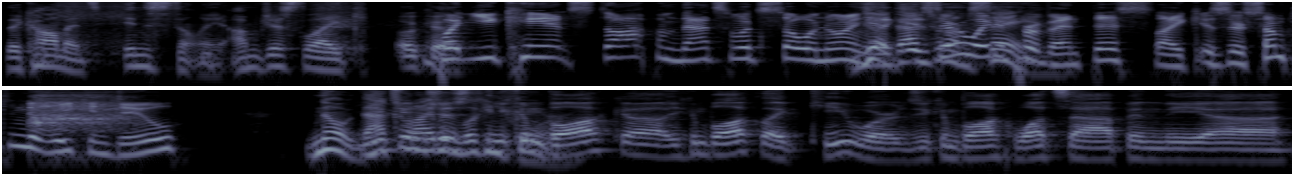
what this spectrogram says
the comments instantly. I'm just like, Okay. But you can't stop them. That's what's so annoying. Yeah, like, that's is there what a I'm way saying. to prevent this? Like, is there something that we can do? no, that's what I've just, been looking you can block uh, you can block like keywords. You can block WhatsApp in the uh,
